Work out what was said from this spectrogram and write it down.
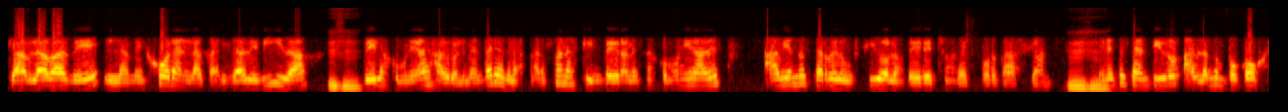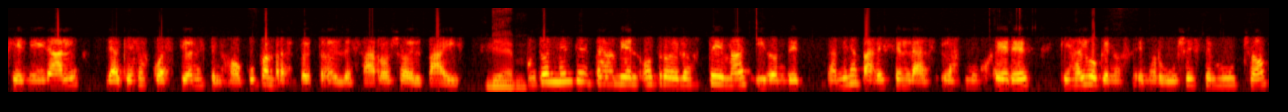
que hablaba de la mejora en la calidad de vida de las comunidades agroalimentarias, de las personas que integran esas comunidades, habiéndose reducido los derechos de exportación. En ese sentido, hablando un poco general de aquellas cuestiones que nos ocupan respecto del desarrollo del país. Bien. Puntualmente también otro de los temas y donde también aparecen las, las mujeres, que es algo que nos enorgullece mucho,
